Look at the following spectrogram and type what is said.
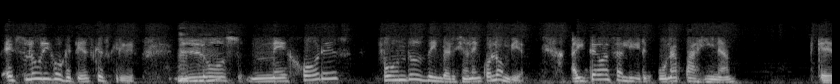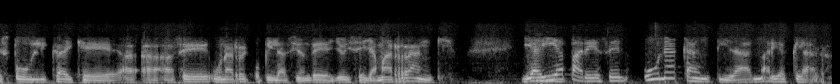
es lo único que tienes que escribir. Los mejores fondos de inversión en Colombia. Ahí te va a salir una página que es pública y que hace una recopilación de ello y se llama Ranking. Y ahí aparecen una cantidad, María Clara,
